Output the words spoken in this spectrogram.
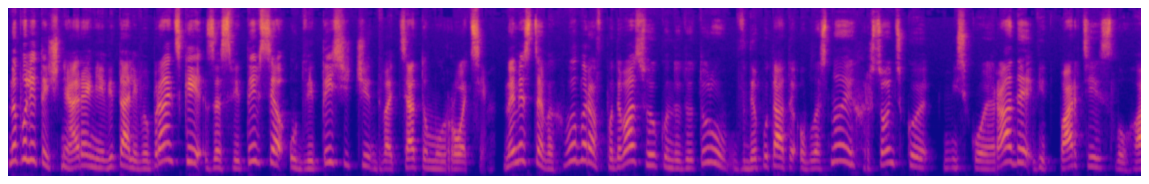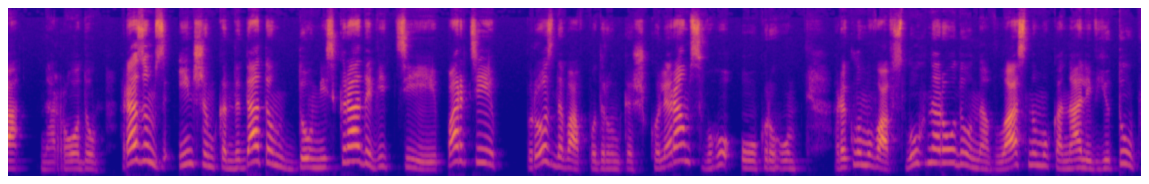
На політичній арені Віталій Вибранський засвітився у 2020 році. На місцевих виборах подавав свою кандидатуру в депутати обласної Херсонської міської ради від партії Слуга народу разом з іншим кандидатом до міськради від цієї партії. Роздавав подарунки школярам свого округу, рекламував слуг народу на власному каналі в Ютуб.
